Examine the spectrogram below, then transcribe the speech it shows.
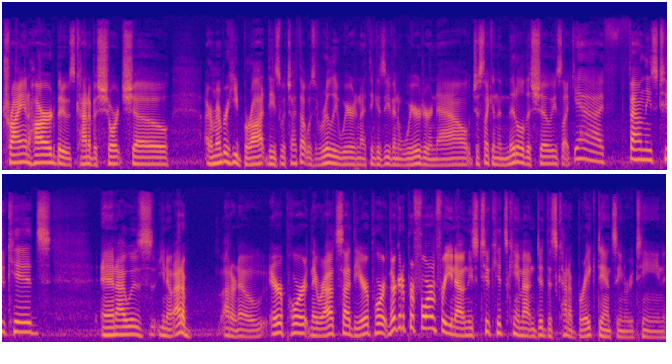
trying hard, but it was kind of a short show. I remember he brought these, which I thought was really weird, and I think is even weirder now. Just like in the middle of the show, he's like, "Yeah, I found these two kids, and I was, you know, at a, I don't know, airport, and they were outside the airport, and they're going to perform for you now." And these two kids came out and did this kind of breakdancing routine,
